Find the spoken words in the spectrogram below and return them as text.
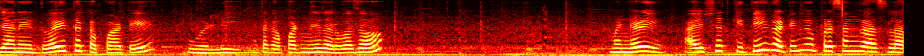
ज्याने द्वैत कपाटे उघडली. आता कपाट म्हणजे दरवाजा हो. मंडळी आयुष्यात कितीही कठीण प्रसंग असला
